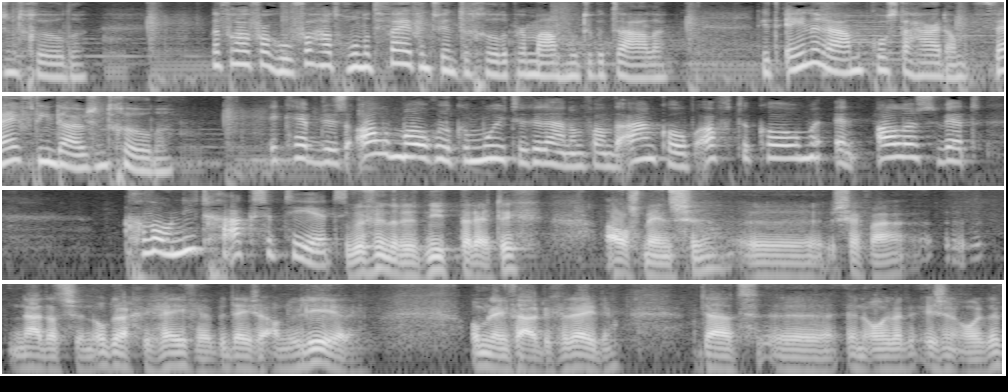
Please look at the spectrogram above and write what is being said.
16.000 gulden. Mevrouw Verhoeven had 125 gulden per maand moeten betalen. Dit ene raam kostte haar dan 15.000 gulden. Ik heb dus alle mogelijke moeite gedaan om van de aankoop af te komen. En alles werd gewoon niet geaccepteerd. We vinden het niet prettig als mensen, eh, zeg maar, nadat ze een opdracht gegeven hebben, deze annuleren. Om een eenvoudige reden. Dat eh, een order is een order.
